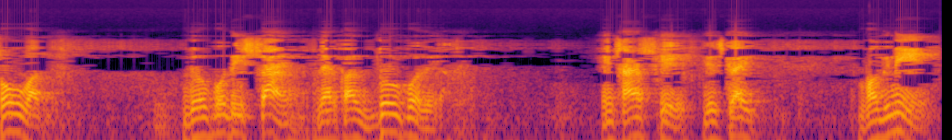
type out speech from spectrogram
Saubhadra. Draupadi's son, they are called Draupadeya. In Sanskrit, just like Bhagini,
